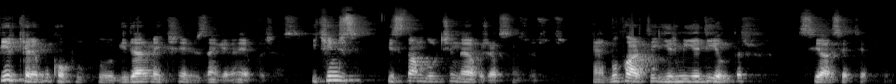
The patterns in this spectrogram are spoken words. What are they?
Bir kere bu kopukluğu gidermek için elimizden geleni yapacağız. İkincisi İstanbul için ne yapacaksınız diyorsunuz. Yani bu parti 27 yıldır siyaset yapıyor.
